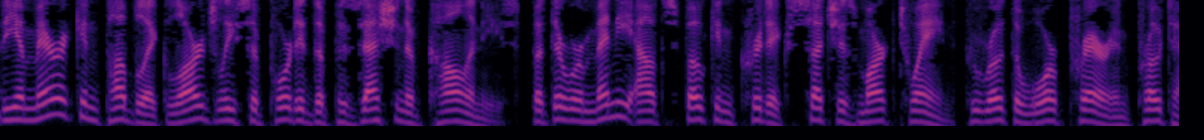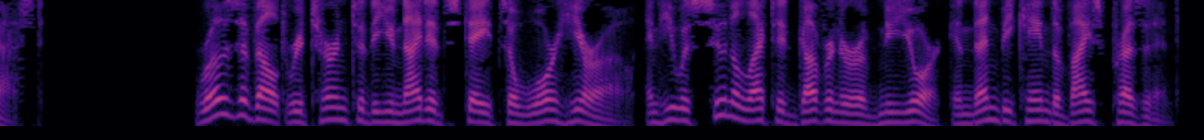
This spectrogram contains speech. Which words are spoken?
The American public largely supported the possession of colonies, but there were many outspoken critics such as Mark Twain, who wrote the war prayer in protest. Roosevelt returned to the United States a war hero, and he was soon elected governor of New York and then became the vice president.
